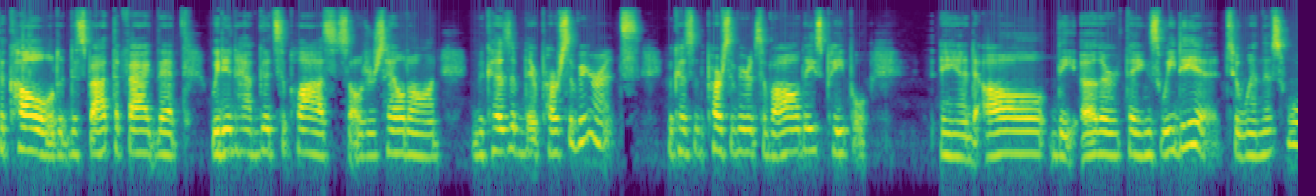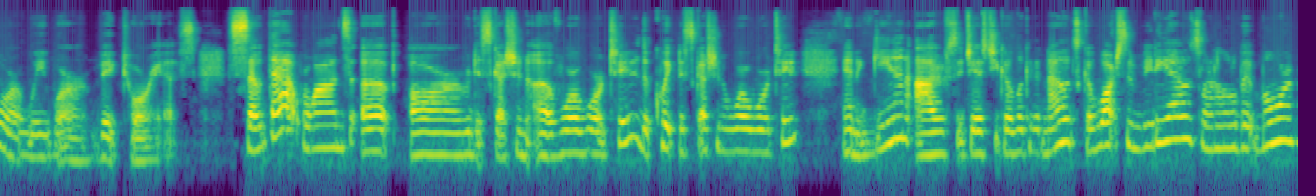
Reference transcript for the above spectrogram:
the cold, despite the fact that we didn't have good supplies. The soldiers held on because of their perseverance, because of the perseverance of all these people and all the other things we did to win this war, we were victorious. So that winds up our discussion of World War II, the quick discussion of World War II. And again, I suggest you go look at the notes, go watch some videos, learn a little bit more.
